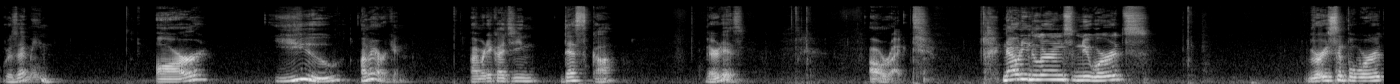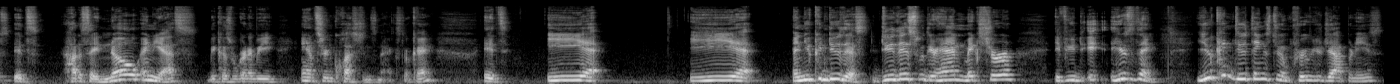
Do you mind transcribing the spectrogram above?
What does that mean? Are you American? Amerikajin desu ka? There it is. All right. Now we need to learn some new words. Very simple words. It's how to say no and yes because we're going to be answering questions next, okay? It's yeah, yeah. And you can do this. Do this with your hand. Make sure if you, it, here's the thing. You can do things to improve your Japanese.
